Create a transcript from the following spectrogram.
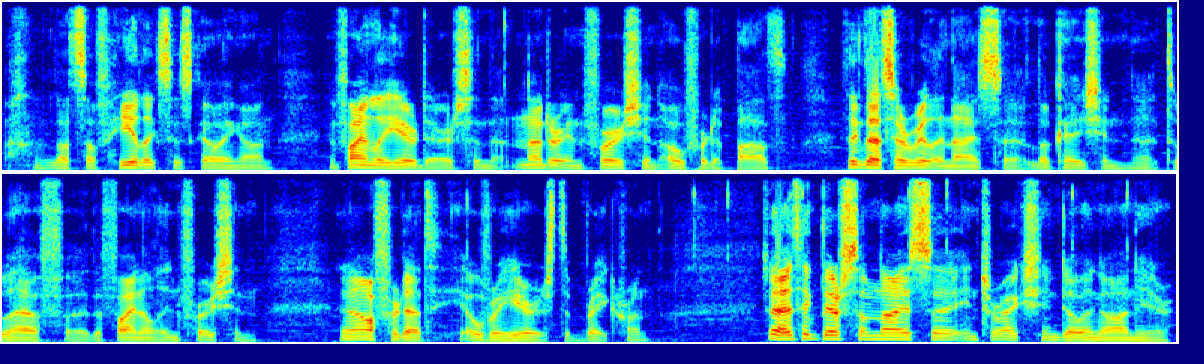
lots of helixes going on and finally here there's an another inversion over the path I think that's a really nice uh, location to have the final inversion and after that over here is the brake run so I think there's some nice uh, interaction going on here.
